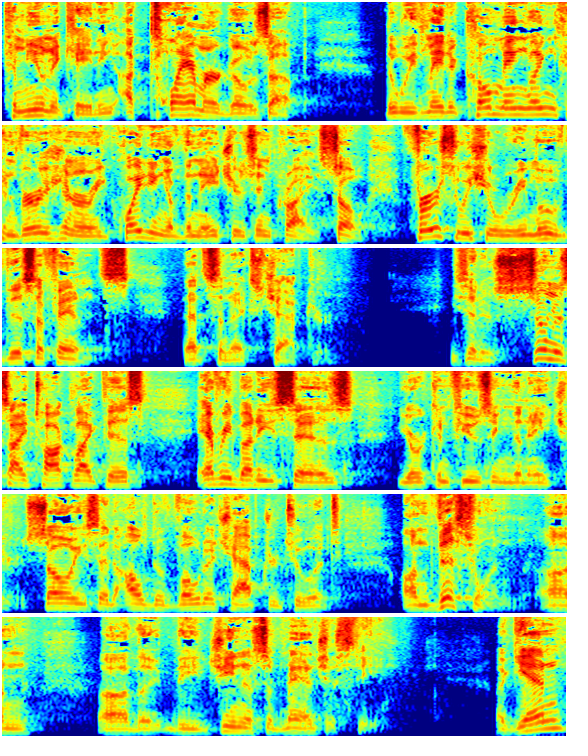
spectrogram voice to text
communicating, a clamor goes up that we've made a commingling, conversion, or equating of the natures in Christ. So, first we shall remove this offense. That's the next chapter. He said, As soon as I talk like this, everybody says you're confusing the natures. So he said, I'll devote a chapter to it on this one, on uh, the, the genus of majesty. Again,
